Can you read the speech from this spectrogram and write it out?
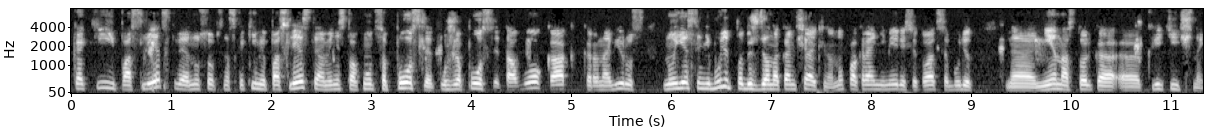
какие последствия, ну, собственно, с какими последствиями они столкнутся после, уже после того, как коронавирус, ну, если не будет побежден окончательно, ну, по крайней мере, ситуация будет э, не настолько э, критичной.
